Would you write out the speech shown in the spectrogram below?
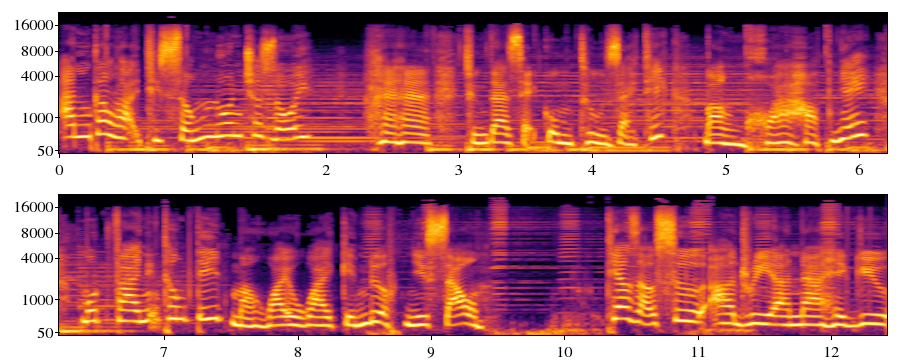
ăn các loại thịt sống luôn cho rồi? chúng ta sẽ cùng thử giải thích bằng khoa học nhé một vài những thông tin mà YOY kiếm được như sau. Theo giáo sư Adriana Hegu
